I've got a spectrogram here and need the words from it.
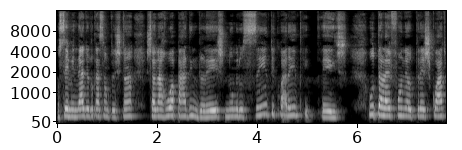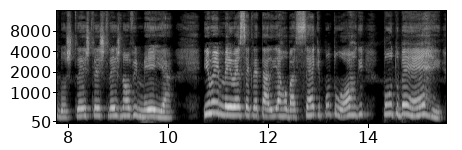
O Seminário de Educação Cristã está na Rua Padre Inglês, número 143. O telefone é o 3423-3396. E o e-mail é secretaria.sec.org.br.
